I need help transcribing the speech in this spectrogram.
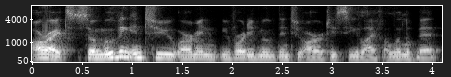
All right, so moving into, or I mean, you've already moved into ROTC life a little bit,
